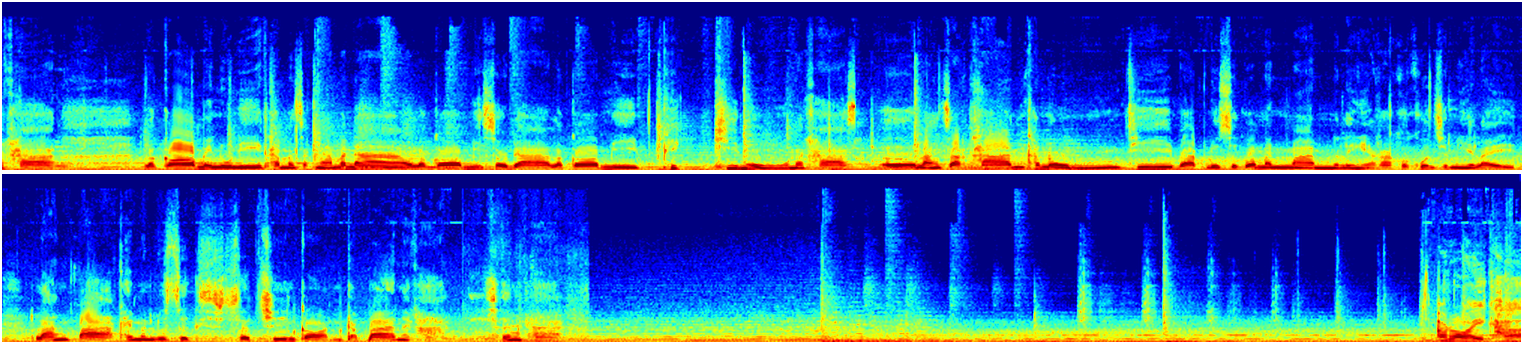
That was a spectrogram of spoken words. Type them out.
นะคะ แล้วก็เมนูนี้ทำมาจากน้ำมะนาว แล้วก็มีโซดา แล้วก็มีพริกขี้หนูนะคะเอ่อหลังจากทานขนมที่แบบรู้สึกว่ามันๆอะไรอย่างเงี้ยค่ะ ก็ควรจะมีอะไรล้างปากให้มันรู้สึกสดชื่นก่อนกลับบ้านนะคะ เชิญค่ะ อร่อยค่ะ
